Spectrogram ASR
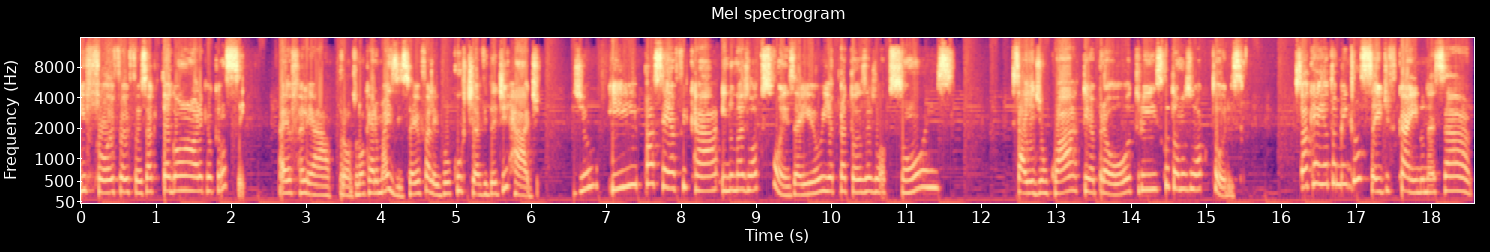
e foi, foi, foi, só que pegou uma hora que eu cansei. Aí eu falei, ah, pronto, não quero mais isso. Aí eu falei, vou curtir a vida de rádio. E passei a ficar indo nas locuções. Aí eu ia para todas as locuções, saía de um quarto, ia para outro e escutando os locutores. Só que aí eu também cansei de ficar indo nessa.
